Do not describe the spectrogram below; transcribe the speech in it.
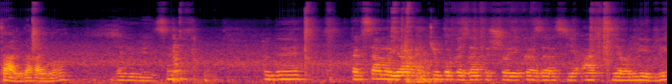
Так, давай, ну. Даю яйце туди. Так само я хотів показати, що яка зараз є акція в Лідлі.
